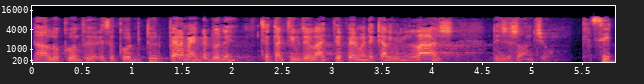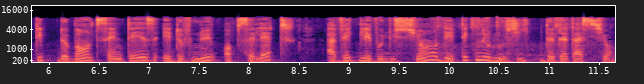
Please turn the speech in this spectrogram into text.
dans le compteur et ce compteur permet de donner cette activité-là qui te permet de calculer l'âge des échantillons. Ce type de bande synthèse est devenu obsolète avec l'évolution des technologies de datation.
